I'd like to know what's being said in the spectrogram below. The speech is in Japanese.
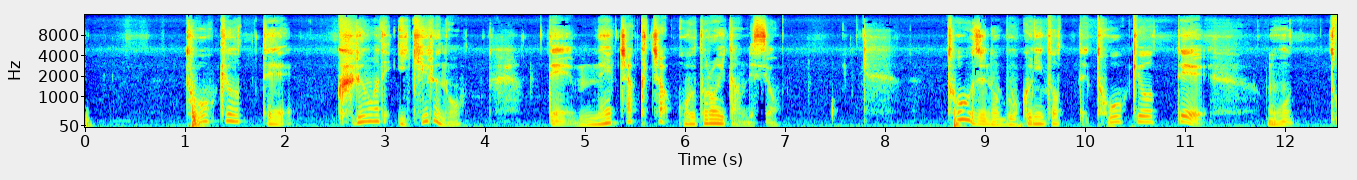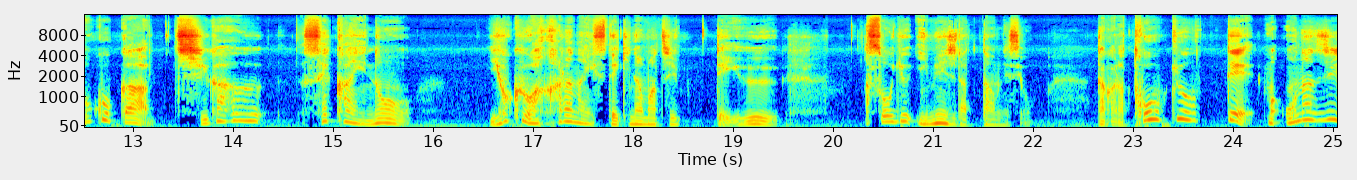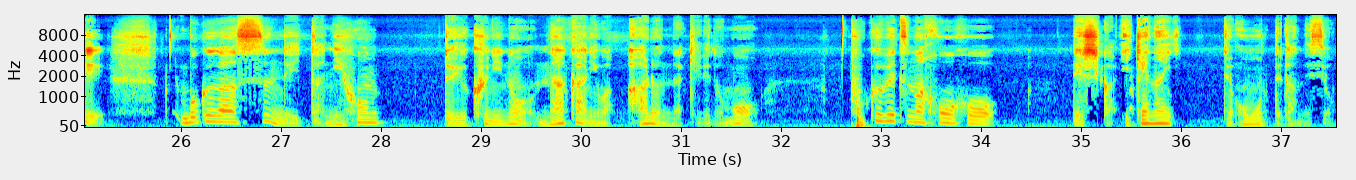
東京って車で行けるの？ってめちゃくちゃ驚いたんですよ。当時の僕にとって東京ってもうどこか違う世界のよくわからない素敵な街っていう、そういうイメージだったんですよ。だから東京って、まあ、同じ僕が住んでいた日本という国の中にはあるんだけれども、特別な方法でしか行けないって思ってたんですよ。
